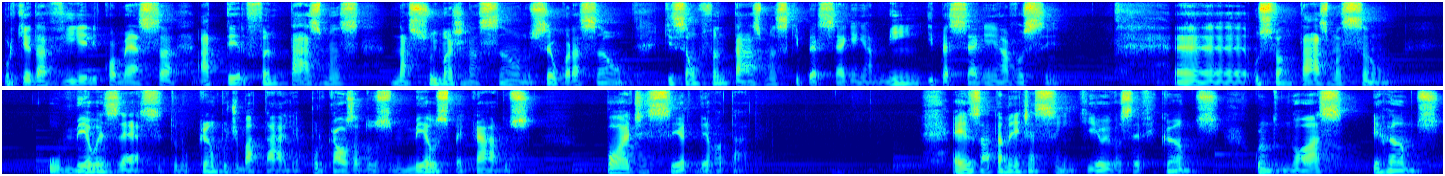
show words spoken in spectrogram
porque Davi ele começa a ter fantasmas na sua imaginação, no seu coração, que são fantasmas que perseguem a mim e perseguem a você. É, os fantasmas são o meu exército no campo de batalha, por causa dos meus pecados, pode ser derrotado. É exatamente assim que eu e você ficamos quando nós erramos,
